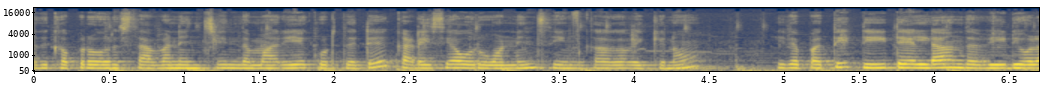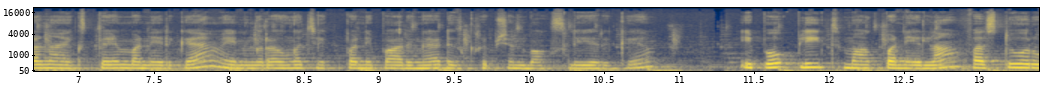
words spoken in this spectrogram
அதுக்கப்புறம் ஒரு செவன் இன்ச்சு இந்த மாதிரியே கொடுத்துட்டு கடைசியாக ஒரு ஒன் இன்ச் சீம்க்காக வைக்கணும். இதை பற்றி டீட்டெயில்டாக அந்த வீடியோவில் நான் எக்ஸ்பிளைன் பண்ணியிருக்கேன். வேணுங்கிறவங்க செக் பண்ணி பாருங்கள் டிஸ்கிரிப்ஷன் பாக்ஸ்லேயே இருக்குது இப்போது ப்ளீட்ஸ் மார்க் பண்ணிடலாம். ஃபஸ்ட்டு ஒரு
